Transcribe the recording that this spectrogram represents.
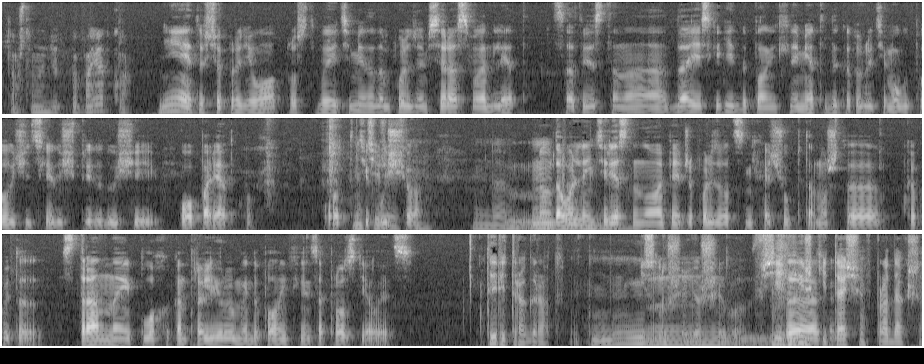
Потому что он идет по порядку? Не, это все про него. Просто мы этим методом пользуемся раз в лет. Соответственно, да, есть какие-то дополнительные методы, которые тебе могут получить следующий, предыдущий по порядку от Интересно. текущего. Да. Ну, Довольно интересно, но опять же пользоваться не хочу, потому что какой-то странный, плохо контролируемый дополнительный запрос делается. Ты ретроград. Не слушай, Леша, его. Все да, фишки как... тащим в продакшн.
